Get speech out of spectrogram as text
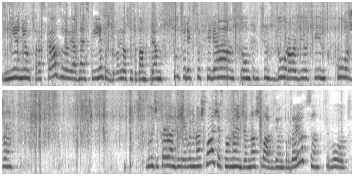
Мне о нем рассказывали, одна из клиентов говорила, что это там прям супер эксофилиант, что он тут очень здорово делает пилинг кожи. Будучи в Таиланде, я его не нашла, сейчас мой менеджер нашла, где он продается. Вот.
